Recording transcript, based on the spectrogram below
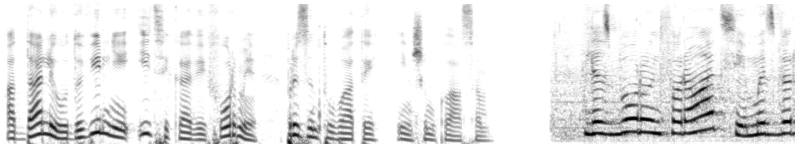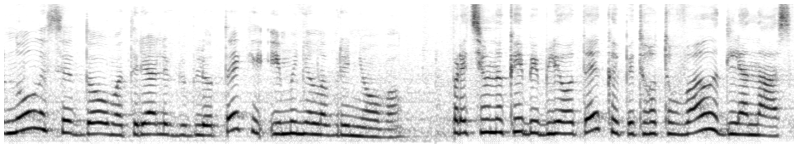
а далі у довільній і цікавій формі презентувати іншим класам. Для збору інформації ми звернулися до матеріалів бібліотеки імені Лавріньова. Працівники бібліотеки підготували для нас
